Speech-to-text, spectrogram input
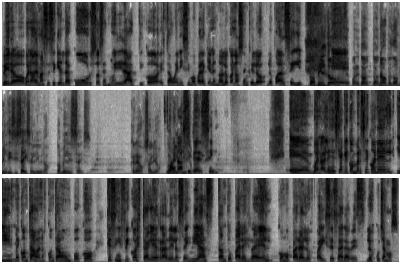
Pero bueno, además Ezequiel da cursos, es muy didáctico, está buenísimo para quienes no lo conocen que lo, lo puedan seguir. 2002, Eh, do- do- no, pero 2016 el libro. 2016. Creo, salió. Bueno, 2015 así que sí. Eh, bueno, les decía que conversé con él y me contaba, nos contaba un poco qué significó esta guerra de los seis días, tanto para Israel como para los países árabes. Lo escuchamos.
